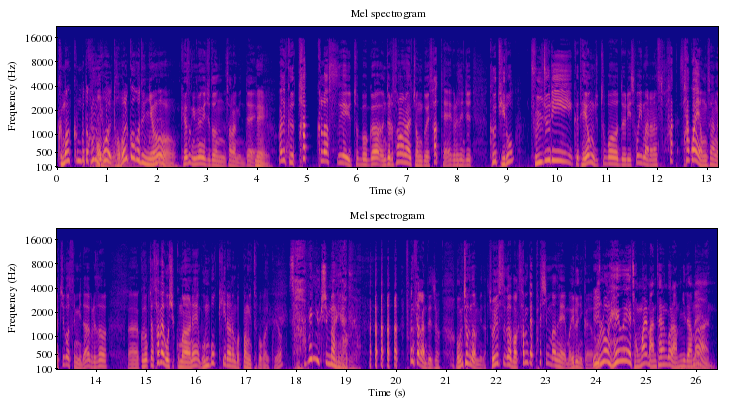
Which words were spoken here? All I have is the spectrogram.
그만큼보다 더 그럼요. 벌, 더 벌 거거든요. 계속 유명해지던 사람인데. 네. 하여튼 그 탑 클래스의 유튜버가 은퇴를 선언할 정도의 사태. 그래서 이제 그 뒤로 줄줄이 그 대형 유튜버들이 소위 말하는 사, 사과 영상을 찍었습니다. 그래서 어, 구독자 459만의 문복희라는 먹방 유튜버가 있고요. 460만이라고요. 상상 안 되죠. 엄청납니다. 조회수가 막 380만 회, 막 이러니까요. 물론 해외에 정말 많다는 걸 압니다만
